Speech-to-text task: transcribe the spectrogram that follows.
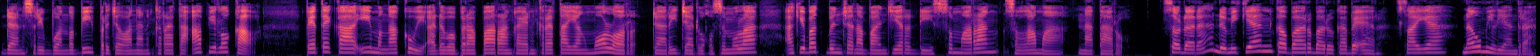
dan seribuan lebih perjalanan kereta api lokal. PT KAI mengakui ada beberapa rangkaian kereta yang molor dari jadwal semula akibat bencana banjir di Semarang selama Nataru. Saudara, demikian kabar baru KBR. Saya Naomi Liandra.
